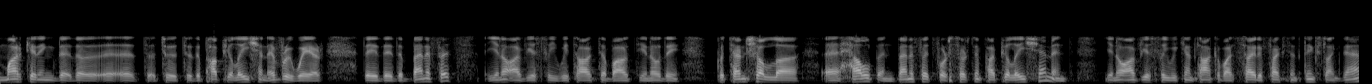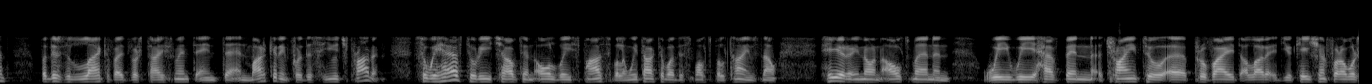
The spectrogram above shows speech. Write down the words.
marketing the, the uh, to to the population everywhere, the, the, the benefits. You know, obviously we talked about you know the potential uh, uh, help and benefit for certain population, and you know, obviously we can talk about side effects and things like that but there's a lack of advertisement and, and marketing for this huge product. So we have to reach out in all ways possible, and we talked about this multiple times. Now, here, you know, in Aultman, and we, we have been trying to uh, provide a lot of education for our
